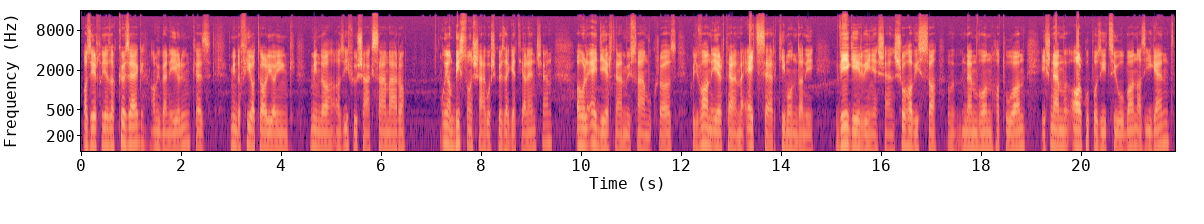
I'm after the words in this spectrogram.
azért, hogy ez a közeg, amiben élünk, ez mind a fiataljaink, mind a, az ifjúság számára olyan biztonságos közeget jelentsen, ahol egyértelmű számukra az, hogy van értelme egyszer kimondani végérvényesen, soha vissza nem vonhatóan, és nem alkupozícióban az igent,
